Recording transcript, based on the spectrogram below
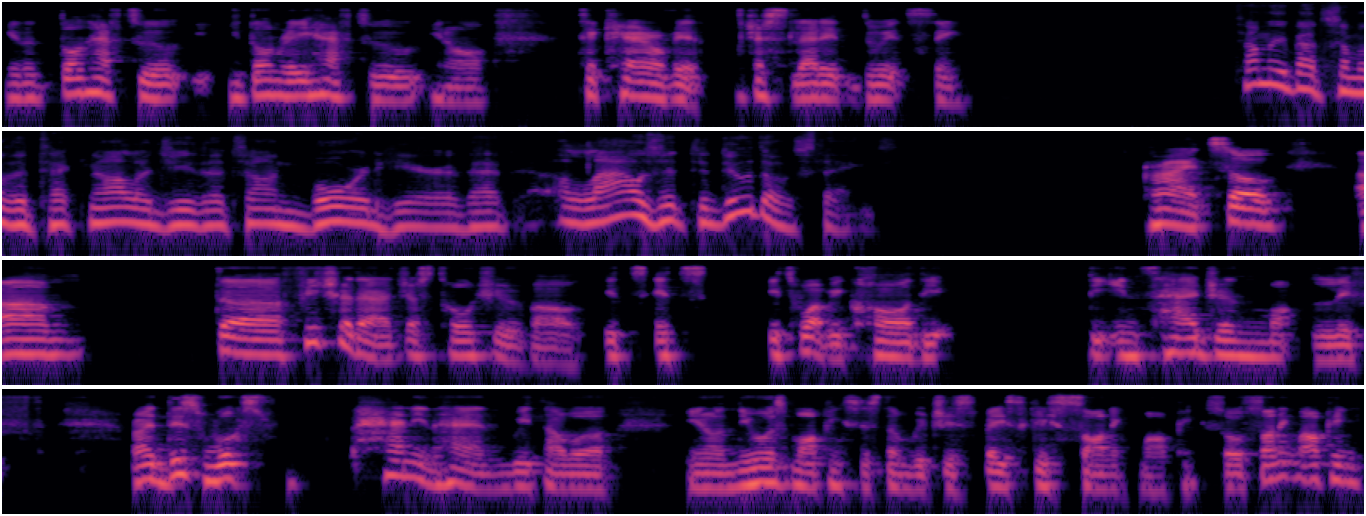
You know, don't have to you don't really have to, you know, take care of it. Just let it do its thing. Tell me about some of the technology that's on board here that allows it to do those things. Right. So um, the feature that I just told you about, it's it's it's what we call the the intelligent mop lift. Right. This works hand in hand with our you know newest mopping system, which is basically sonic mopping. So sonic mopping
